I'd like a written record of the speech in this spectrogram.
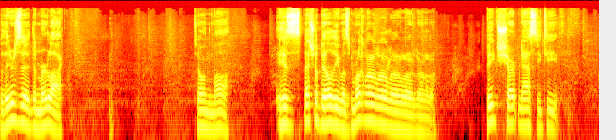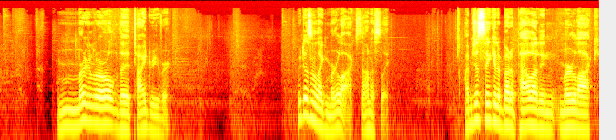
So there's the, the Murloc. Showing them all. His special ability was big, sharp, nasty teeth. Murgle the Tide Reaver. Who doesn't like Murlocs, honestly? I'm just thinking about a Paladin Murloc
